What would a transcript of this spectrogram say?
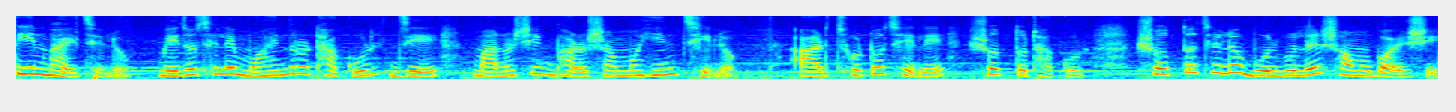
তিন ভাই ছিল। মেজ ছেলে মহেন্দ্র ঠাকুর, যে মানসিক ভারসাম্যহীন ছিল, আর ছোট ছেলে সত্য ঠাকুর। সত্য ছিল বুলবুলের সমবয়সী।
